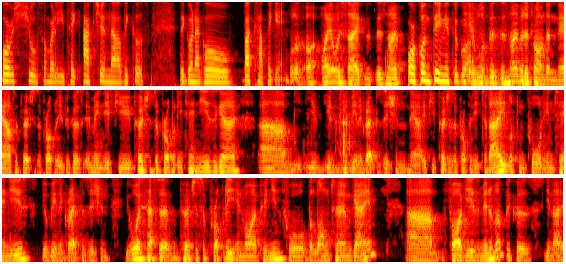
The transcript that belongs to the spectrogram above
or should somebody take action now because they're gonna go back up again? Well, look, I always say there's no or continue to go. Yeah, look, there's no better time than now to purchase a property because I mean, if you purchase a property ten years ago, um, you, you'd, you'd be in a great position. Now, if you purchase a property today, looking forward in ten years, you'll be in a great position. You always have to purchase a property, in my opinion, for the long term game um, five years minimum because you know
